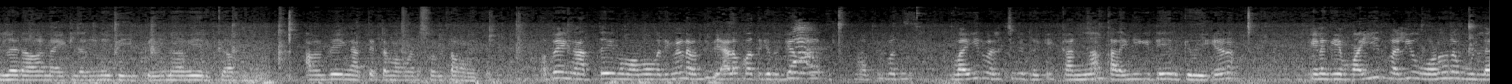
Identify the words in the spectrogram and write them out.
இல்லைடா நைட்லேருந்து இப்படி பெயினாகவே இருக்கு அப்படின்னு. அவன் போய் எங்கள் அத்தைட்ட மாமாட்ட சொல்லிட்டான் அவனுக்கு. அப்போ எங்கள் அத்தை எங்கள் மாமா பார்த்தீங்கன்னா நான் வந்து வேலை பார்த்துக்கிட்டு இருக்கேன். அவன் அப்படி பார்த்தீங்கன்னா வயிறு வலிச்சுக்கிட்டு இருக்கேன் கண்ணெலாம் கலங்கிக்கிட்டே இருக்குது. ஏன்னா எனக்கு என் வயிறு வலி உணர முடியல.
